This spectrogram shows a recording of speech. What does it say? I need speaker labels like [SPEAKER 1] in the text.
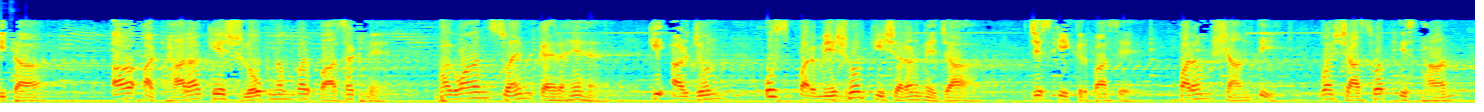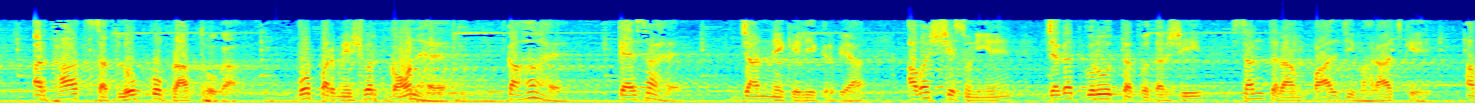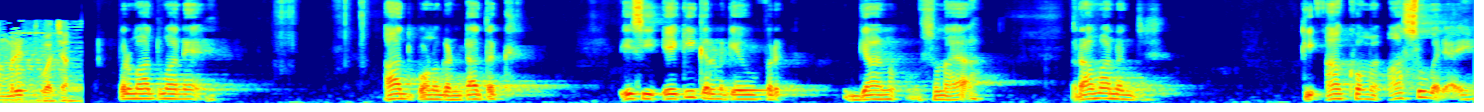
[SPEAKER 1] गीता, अ अठारह के श्लोक नंबर बासठ में भगवान स्वयं कह रहे हैं कि अर्जुन उस परमेश्वर की शरण में जा, जिसकी कृपा से परम शांति व शाश्वत स्थान अर्थात सतलोक को प्राप्त होगा। वो परमेश्वर कौन है, कहाँ है, कैसा है, जानने के लिए कृपया अवश्य सुनिए जगत गुरु तत्वदर्शी संत रामपाल जी महाराज के अमृत वचन
[SPEAKER 2] परमात्मा ने आध पौन घंटा तक इसी एकीकरण के ऊपर ज्ञान सुनाया। रामानंद की आँखों में आँसू बजाए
